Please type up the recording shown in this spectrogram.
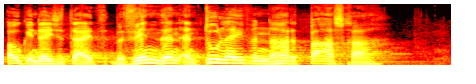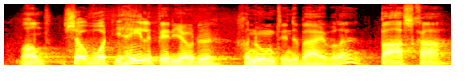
ook in deze tijd bevinden en toeleven naar het Pascha, Want zo wordt die hele periode genoemd in de Bijbel. Hè? Pascha.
